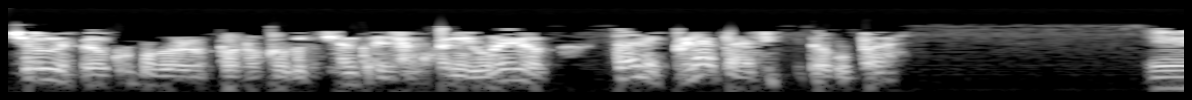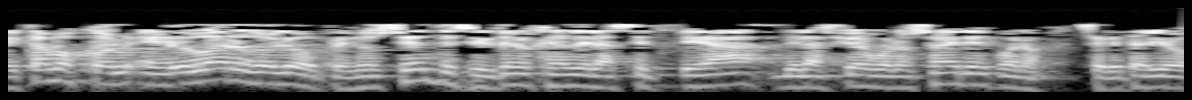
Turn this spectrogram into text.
yo me preocupo por los, por los comerciantes de San Juan y Bueno, dale plata si te preocupas. Eh, estamos con Eduardo López, docente, secretario general de la CTA de la Ciudad de Buenos Aires, bueno, secretario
